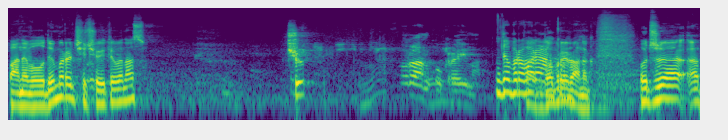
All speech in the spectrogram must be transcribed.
Пане Володимире, чи чуєте ви нас? Чу... Ранку, Україна. Доброго Так, ранку. добрий ранок. Отже, е,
